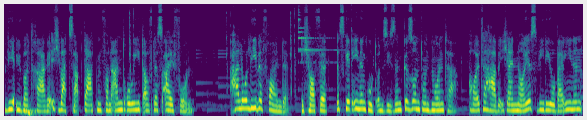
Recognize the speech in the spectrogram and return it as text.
Wie übertrage ich WhatsApp-Daten von Android auf das iPhone? Hallo liebe Freunde, ich hoffe, es geht Ihnen gut und Sie sind gesund und munter. Heute habe ich ein neues Video bei Ihnen,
